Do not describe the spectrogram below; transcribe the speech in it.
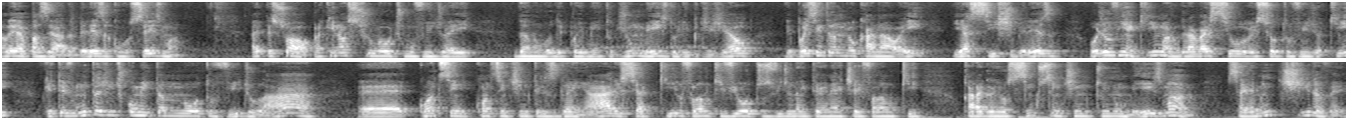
Fala aí, rapaziada, beleza com vocês, mano? Aí, pessoal, pra quem não assistiu meu último vídeo aí, dando meu depoimento de um mês do LibDgel, depois entra no meu canal aí e assiste, beleza? Hoje eu vim aqui, mano, gravar esse, esse outro vídeo aqui, porque teve muita gente comentando no outro vídeo lá, é, quantos, quantos centímetros eles ganharam, isso e aquilo, falando que viu outros vídeos na internet aí falando que o cara ganhou 5 centímetros em um mês, mano. Isso aí é mentira, velho.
